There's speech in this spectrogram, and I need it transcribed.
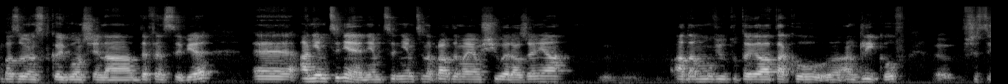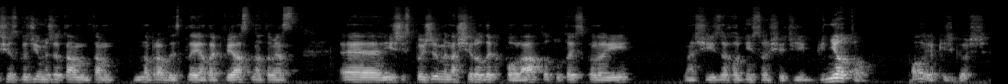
bazując tylko i wyłącznie na defensywie, e, a Niemcy nie. Niemcy, Niemcy naprawdę mają siłę rażenia. Adam mówił tutaj o ataku Anglików. E, Wszyscy się zgodzimy, że tam, tam naprawdę jest plejada gwiazd, natomiast e, jeśli spojrzymy na środek pola, to tutaj z kolei nasi zachodni sąsiedzi gniotą. O, jakiś gość.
